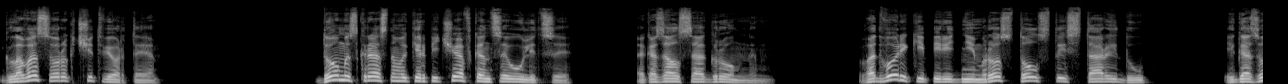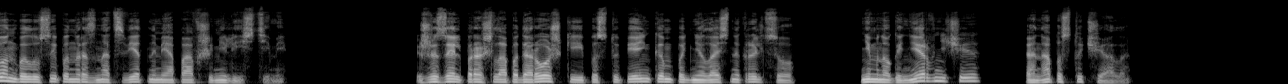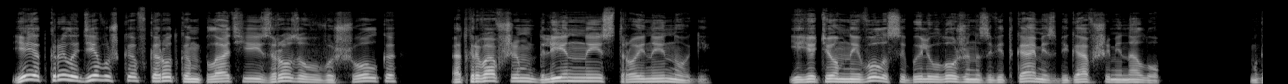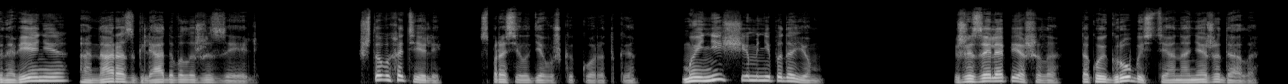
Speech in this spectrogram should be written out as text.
Глава 44. Дом из красного кирпича в конце улицы оказался огромным. Во дворике перед ним рос толстый старый дуб, и газон был усыпан разноцветными опавшими листьями. Жизель прошла по дорожке и по ступенькам поднялась на крыльцо. Немного нервничая, она постучала. Ей открыла девушка в коротком платье из розового шелка, открывавшим длинные стройные ноги. Ее темные волосы были уложены завитками, сбегавшими на лоб. Мгновение она разглядывала Жизель. «Что вы хотели?» — спросила девушка коротко. «Мы нищим не подаем». Жизель опешила. Такой грубости она не ожидала.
